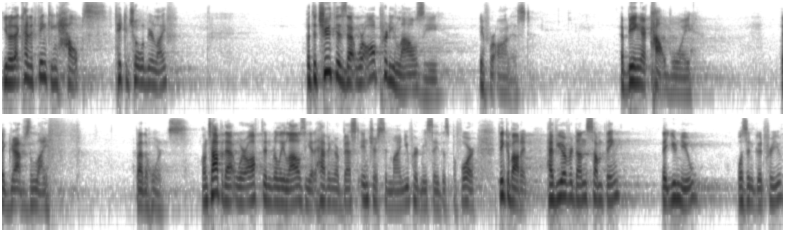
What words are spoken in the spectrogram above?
You know, that kind of thinking helps take control of your life. But the truth is that we're all pretty lousy, if we're honest, at being a cowboy that grabs life by the horns. On top of that, we're often really lousy at having our best interests in mind. You've heard me say this before. Think about it. Have you ever done something that you knew wasn't good for you?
